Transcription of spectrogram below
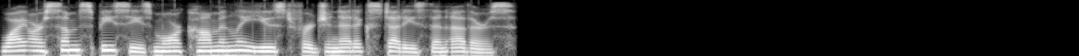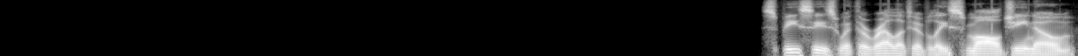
Why are some species more commonly used for genetic studies than others? Species with a relatively small genome,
